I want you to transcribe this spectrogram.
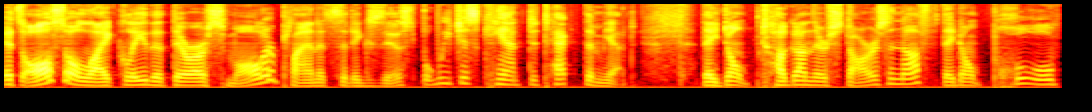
It's also likely that there are smaller planets that exist, but we just can't detect them yet. They don't tug on their stars enough. They don't pull.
